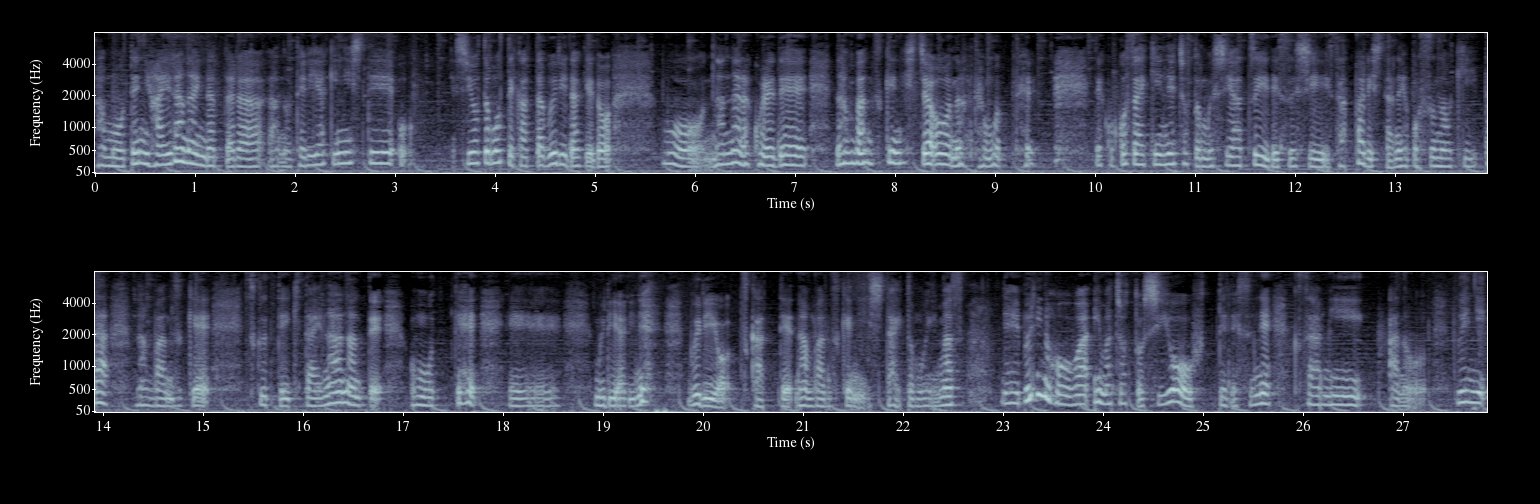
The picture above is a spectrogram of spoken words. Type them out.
あもう手に入らないんだったらあの照り焼きにしてしようと思って買ったブリだけどもうなんならこれで南蛮漬けにしちゃおうなんて思ってでここ最近ねちょっと蒸し暑いですしさっぱりしたねお酢の効いた南蛮漬け作っていきたいななんて思って、えー、無理やりねブリを使って南蛮漬けにしたいと思います。でブリの方は今ちょっと塩を振ってですね臭みあの上に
